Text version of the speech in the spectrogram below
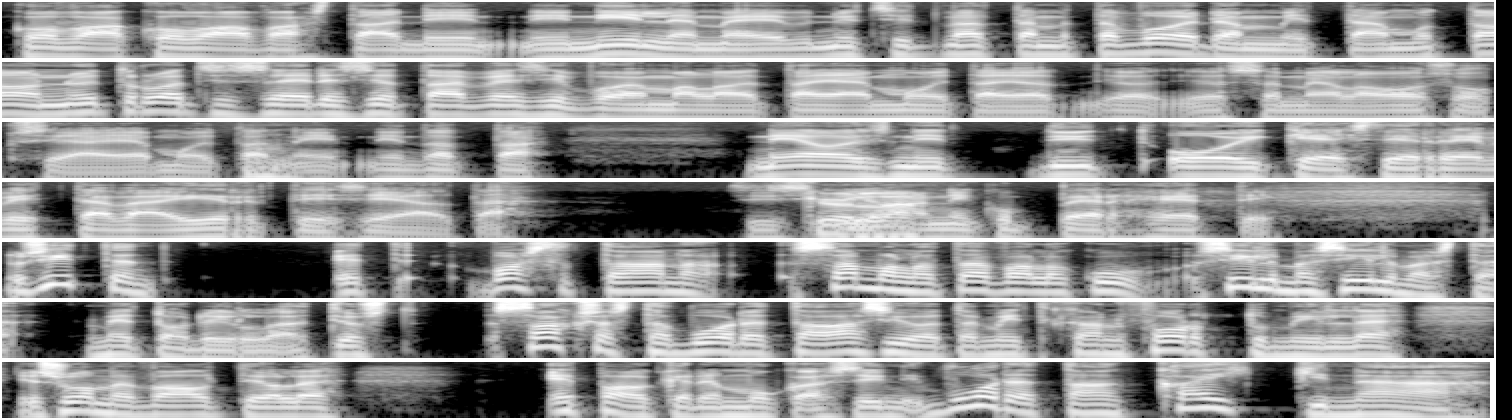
kovaa kovaa vastaan, niin, niin niille me ei nyt sitten välttämättä voida mitään, mutta on nyt Ruotsissa edes jotain vesivoimaloita ja muita, jo, jo, jossa meillä on osuuksia ja muita, mm. niin, niin tota, ne olisi nyt, nyt oikeasti revittävä irti sieltä. Siis Kyllä. ihan niin kuin per heti. No sitten, että vastataan samalla tavalla kuin silmä silmästä metodilla. Että jos Saksasta vuodetaan asioita, mitkä on Fortumille ja Suomen valtiolle epäoikeudenmukaisia, niin vuodetaan kaikki nämä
